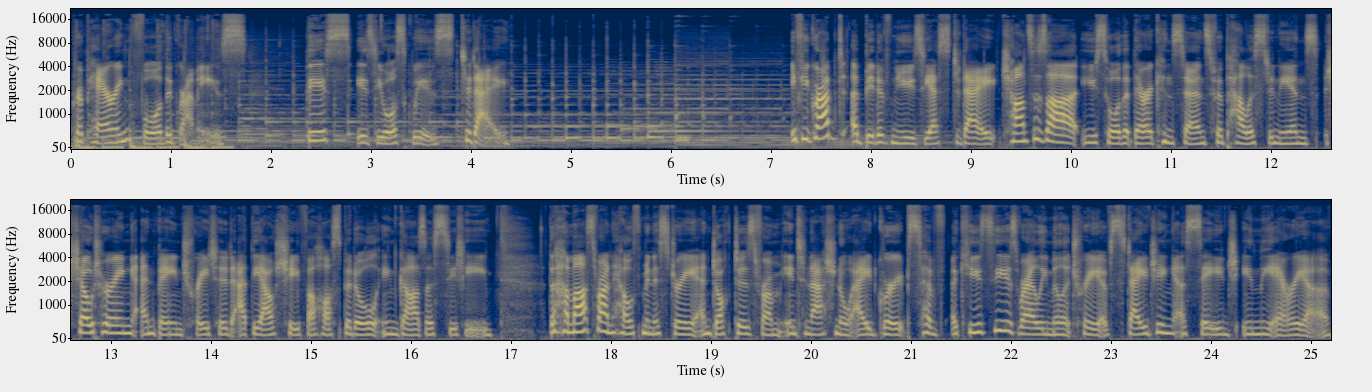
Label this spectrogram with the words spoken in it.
preparing for the Grammys. This is your squiz today. If you grabbed a bit of news yesterday, chances are you saw that there are concerns for Palestinians sheltering and being treated at the Al Shifa hospital in Gaza City. The Hamas run health ministry and doctors from international aid groups have accused the Israeli military of staging a siege in the area.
